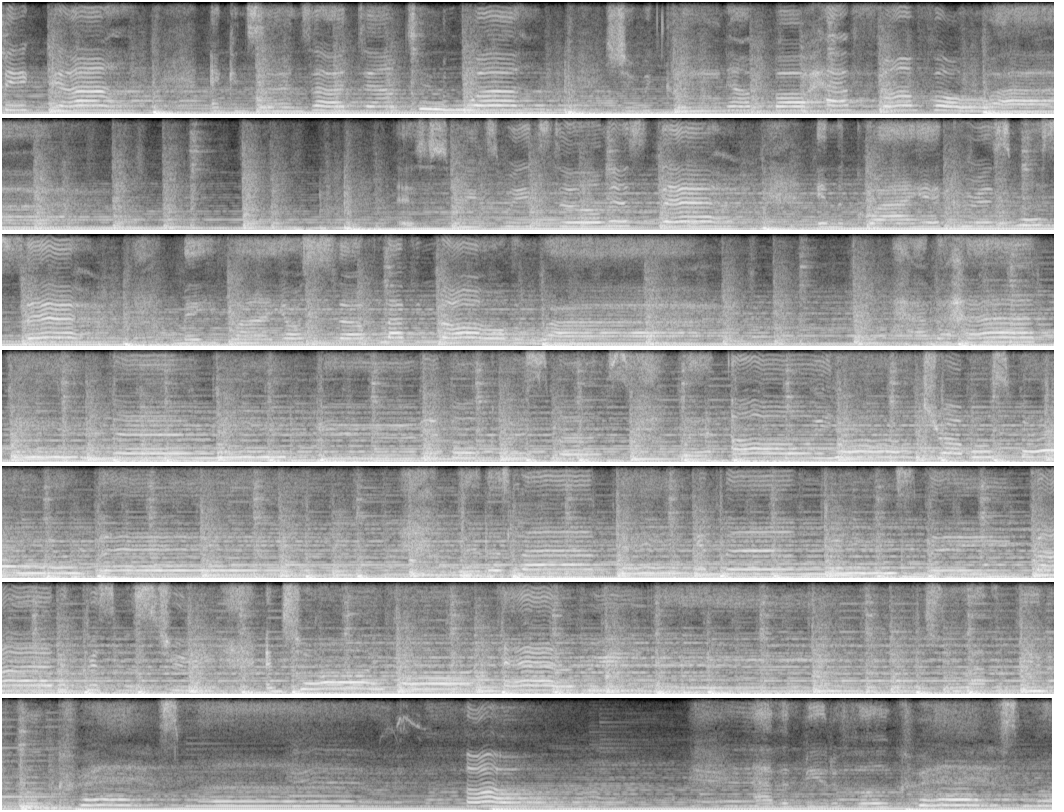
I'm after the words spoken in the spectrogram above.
begun And concerns are down to one Should we clean up or have fun for a while? There's a sweet, sweet stillness there In the quiet Christmas air May you find yourself laughing have a beautiful Christmas.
